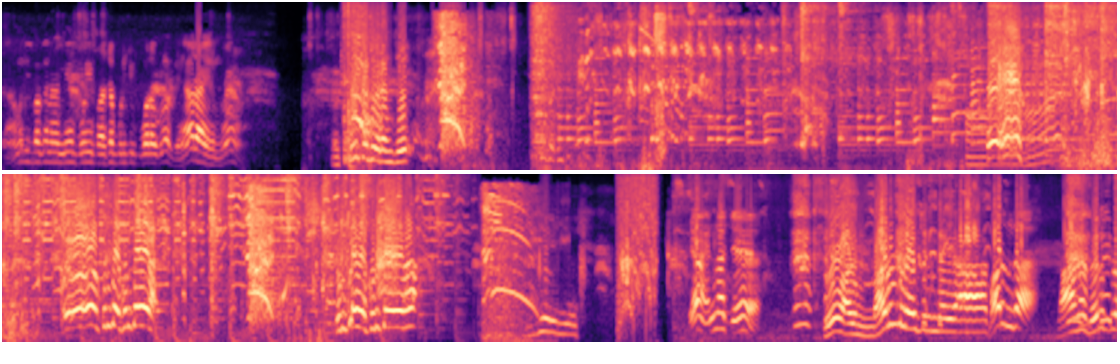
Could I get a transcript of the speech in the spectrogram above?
சாமதி பக்கம் நாமே போய் பசை பிடிச்சி போறதுக்குள்ள நேரம் ஆயிருமே. தூக்கத்து. ஓ, ஓ, குடிக்க குடிக்காத. குடிக்காத குடிக்காத. ஏன் என்னாச்சு? ஐயோ அது மருந்து வச்சிருந்தையா. மருந்தா? நானே வெறுப்புல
